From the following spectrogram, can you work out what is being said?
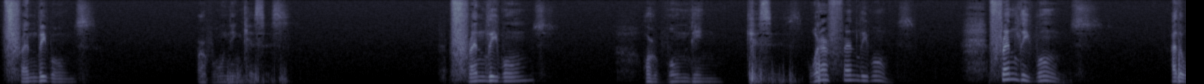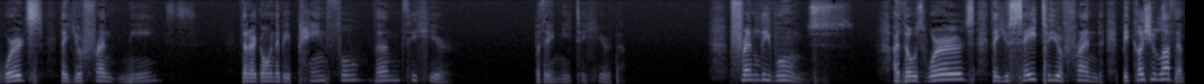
Friendly wounds are wounding kisses. Friendly wounds are wounding kisses. What are friendly wounds? Friendly wounds are the words that your friend needs that are going to be painful them to hear, but they need to hear them. Friendly wounds are those words that you say to your friend because you love them,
